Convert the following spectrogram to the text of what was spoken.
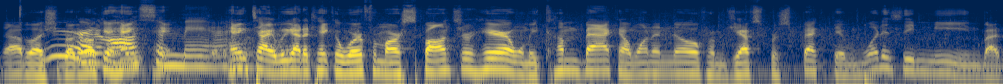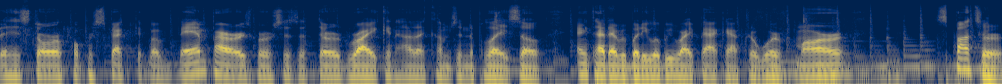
God bless you, You're brother. an Okay, hang, awesome hang, man. hang tight. We got to take a word from our sponsor here. And when we come back, I want to know from Jeff's perspective, what does he mean by the historical perspective of vampires versus the Third Reich and how that comes into play? So hang tight, everybody. We'll be right back after a word from our sponsor.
